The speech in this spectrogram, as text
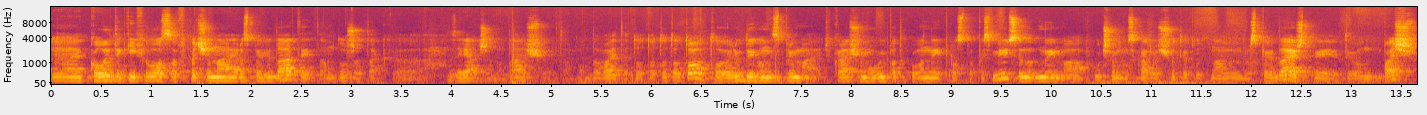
е, коли такий філософ починає розповідати, там дуже так е, заряджено, да, що там, давайте то, то, люди його не сприймають. В кращому випадку вони просто посміються над ним, а в худшому скажуть, що ти тут нам розповідаєш, ти, ти вон, бачиш,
